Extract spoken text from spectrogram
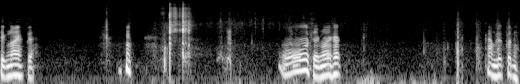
ถึงน่อยแต่าโอ้ถึงน่อยครับข้ามลึกตัวนี้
